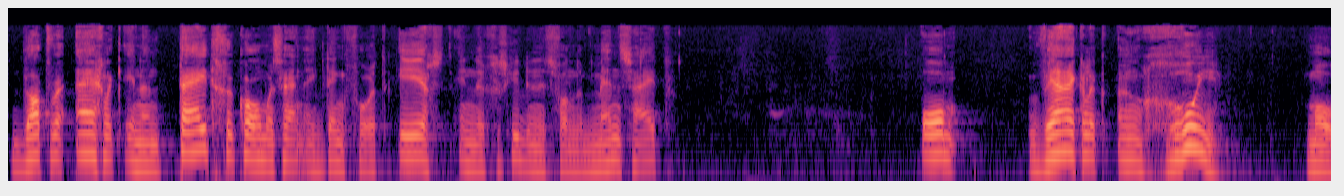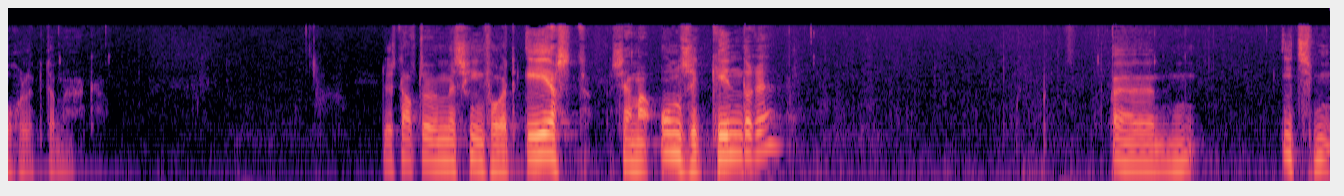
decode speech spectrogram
dat we eigenlijk in een tijd gekomen zijn, ik denk voor het eerst in de geschiedenis van de mensheid, om werkelijk een groei mogelijk te maken. Dus dat we misschien voor het eerst, zeg maar, onze kinderen uh, iets, uh,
